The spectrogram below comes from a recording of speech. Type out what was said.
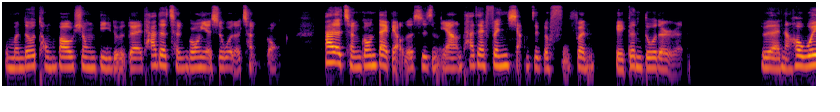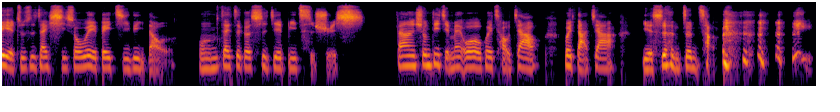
我们都同胞兄弟，对不对？他的成功也是我的成功，他的成功代表的是怎么样？他在分享这个福分给更多的人，对不对？然后我也就是在吸收，我也被激励到了。我们在这个世界彼此学习，当然兄弟姐妹偶尔会吵架、会打架，也是很正常。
